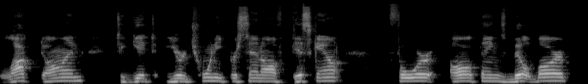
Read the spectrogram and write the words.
locked on to get your 20% off discount for all things built bar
